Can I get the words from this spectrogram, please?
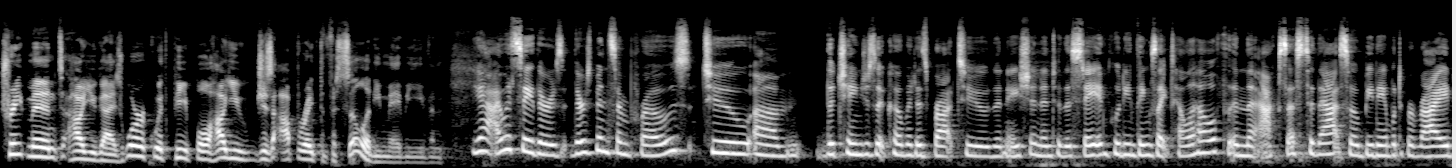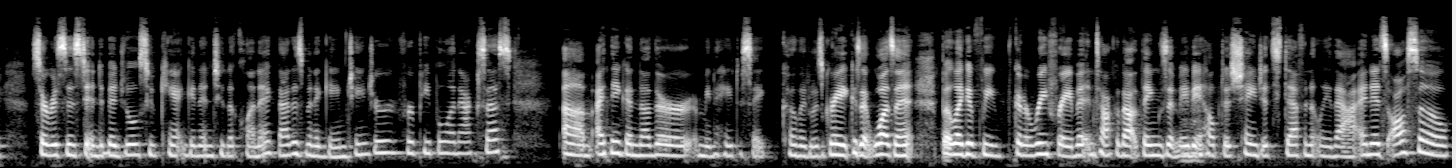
treatment, how you guys work with people, how you just operate the facility, maybe even. Yeah, I would say there's there's been some pros to um, the changes that COVID has brought to the nation and to the state, including things like telehealth and the access to that. So being able to provide services to individuals who can't get into the clinic that has been a game changer for people in access. Um, I think another, I mean, I hate to say COVID was great because it wasn't, but like if we're going to reframe it and talk about things that maybe mm-hmm. it helped us change, it's definitely that. And it's also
